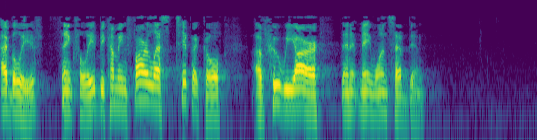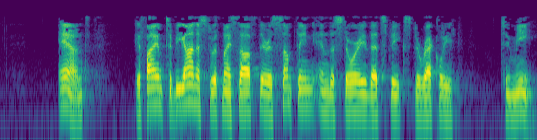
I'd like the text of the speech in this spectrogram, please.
I believe, thankfully, becoming far less typical of who we are than it may once have been. And if I am to be honest with myself, there is something in the story that speaks directly to me.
